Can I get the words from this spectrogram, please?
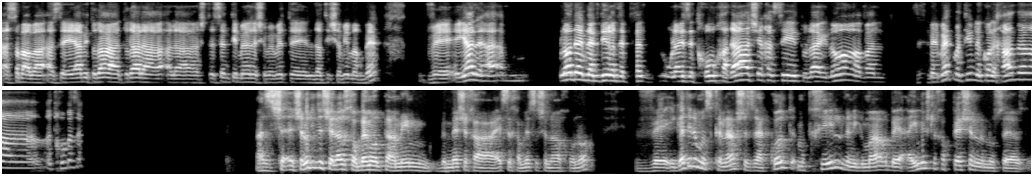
אז סבבה, אז אבי, תודה, תודה על, על השתי סנטים האלה שבאמת לדעתי שווים הרבה. ואייל, לא יודע אם להגדיר את זה, אולי זה תחום חדש יחסית, אולי לא, אבל זה באמת מתאים לכל אחד התחום הזה? אז שאלו אותי את השאלה הזאת הרבה מאוד פעמים במשך ה-10-15 שנה האחרונות, והגעתי למסקנה שזה הכל מתחיל ונגמר בהאם יש לך פשן לנושא הזה.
